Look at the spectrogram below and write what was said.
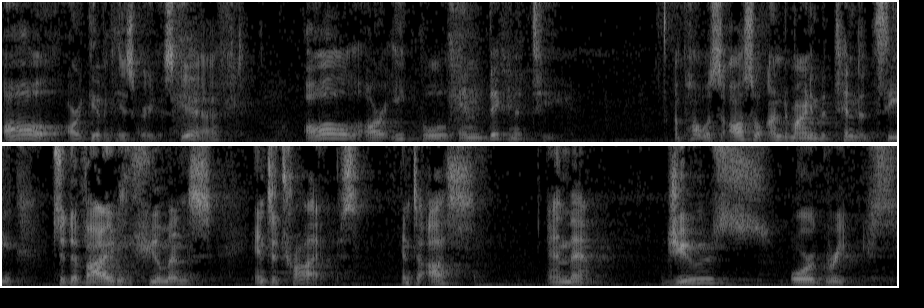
All are given his greatest gift all are equal in dignity. And Paul was also undermining the tendency to divide humans into tribes, into us and them, Jews or Greeks.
